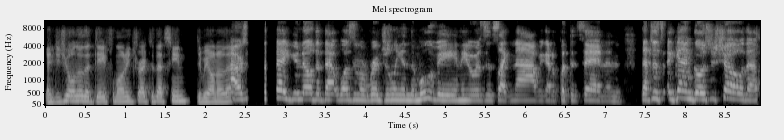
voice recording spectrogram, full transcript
And did you all know that Dave Filoni directed that scene? Did we all know that? I was just gonna say, you know that that wasn't originally in the movie, and he was just like, "Nah, we got to put this in," and that just again goes to show that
